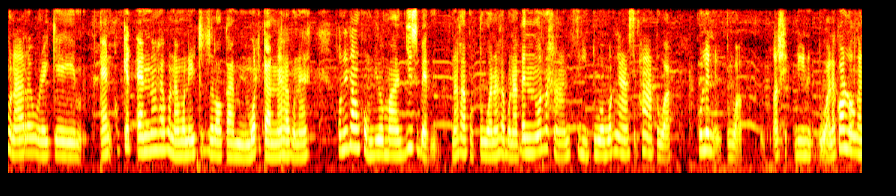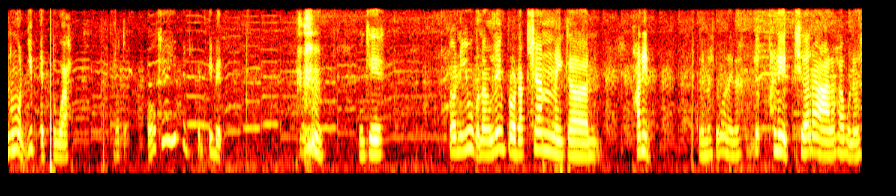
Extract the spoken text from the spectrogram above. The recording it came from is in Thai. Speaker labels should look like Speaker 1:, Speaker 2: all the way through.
Speaker 1: ผมนะเราอยู่ในเกมแอนพ็อกเก็ตแอนนะครับผมนะวันนี้จะจะรอการมดกันนะครับผมนะตอนนี้ตั้งผมอยู่ประมาณ 21 นะครับผมตัวนะครับผมนะเป็นมดอาหาร 4 ตัวมดงาน 15 ตัว ผู้เล่น 1 ตัวราชินี1ตัว แล้วก็รวมกันทั้งหมด 21 ตัวโอเค21 21โอเค ตอนนี้ผมกำลังเร่งโปรดักชันในการผลิตเดี๋ยวนะเรียกว่าอะไรนะเรียกผลิตเชื้อรานะครับผมนะ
